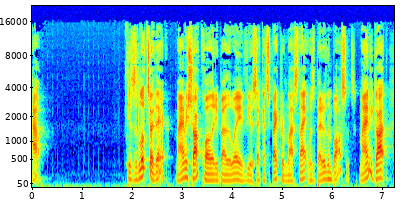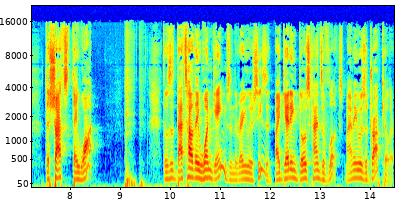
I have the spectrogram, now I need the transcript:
How? Because the looks are there. Miami shot quality, by the way, via second spectrum last night was better than Boston's. Miami got the shots they want. those are, that's how they won games in the regular season by getting those kinds of looks. Miami was a drop killer.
